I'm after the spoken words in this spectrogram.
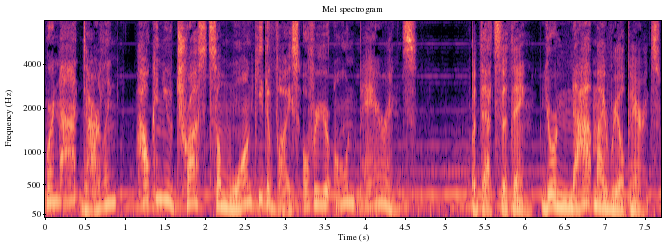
We're not, darling. How can you trust some wonky device over your own parents? But that's the thing. You're not my real parents.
